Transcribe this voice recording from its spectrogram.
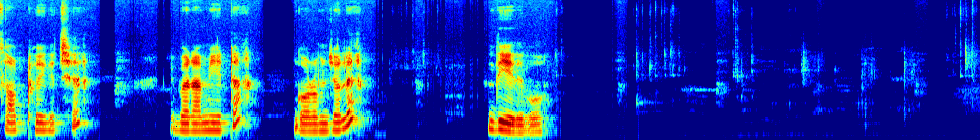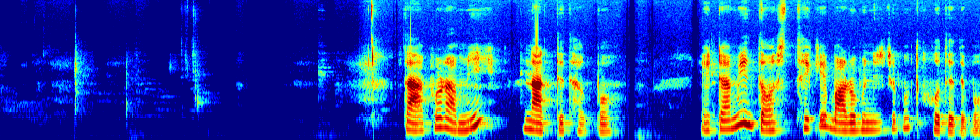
সফট হয়ে গেছে। এবার আমি এটা গরম জলে দিয়ে দেব। তারপর আমি নাড়তে থাকব। এটা আমি দশ থেকে বারো মিনিটের মতো হতে দেবো।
